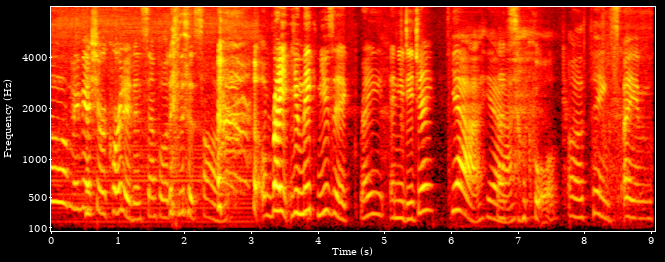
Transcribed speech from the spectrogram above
oh, maybe I should record it and sample it into a song. Oh, right, you make music, right? And you DJ? Yeah, yeah. That's so cool. Oh, thanks. I am.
